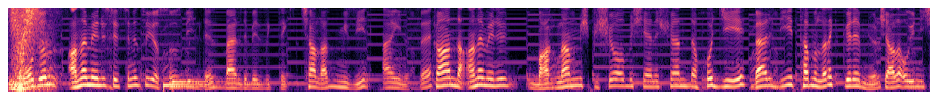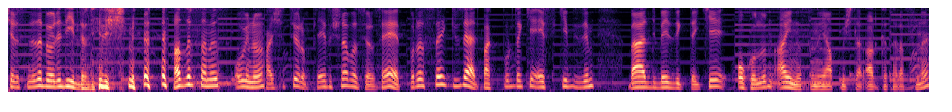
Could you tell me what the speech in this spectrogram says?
Modun ana menü sesini duyuyorsunuz bildiğiniz Baldi Basic'teki çalan müziğin aynısı. Şu anda ana menü buglanmış bir şey olmuş yani şu anda Hoji'yi Baldi'yi tam olarak göremiyoruz. İnşallah oyun içerisinde de böyle değildir diye düşünüyorum. Hazırsanız oyunu başlatıyorum. Play tuşuna basıyoruz. Evet burası güzel. Bak buradaki eski bizim Baldi Basic'teki okulun aynısını yapmışlar arka tarafını.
